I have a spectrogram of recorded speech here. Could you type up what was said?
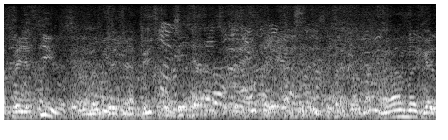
Aperitif, un aperitif. Ah, gueule,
